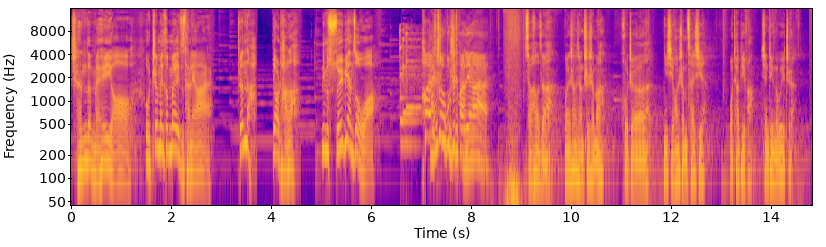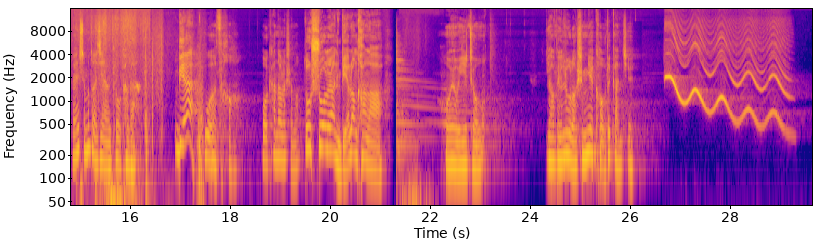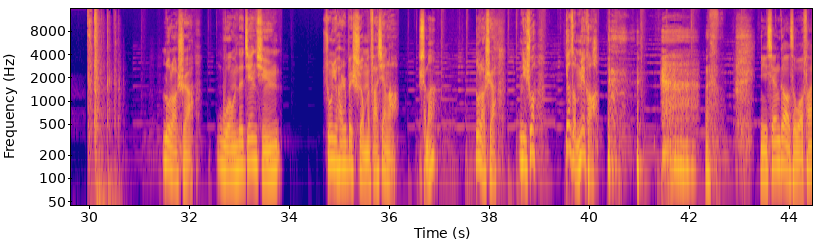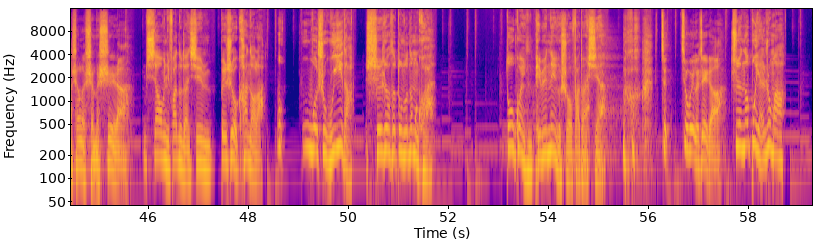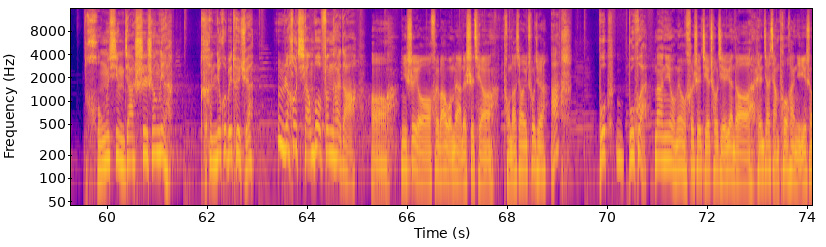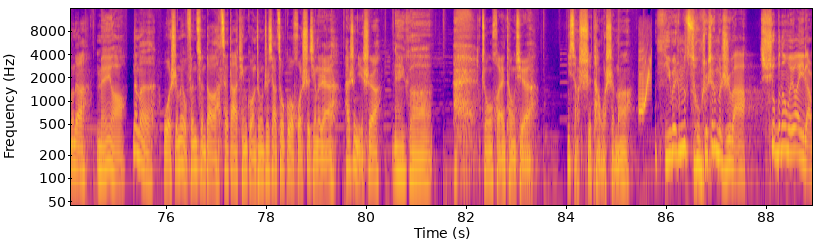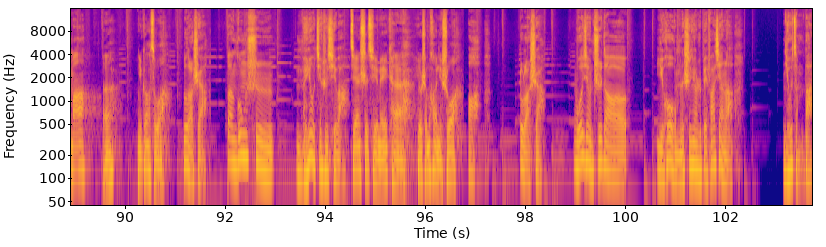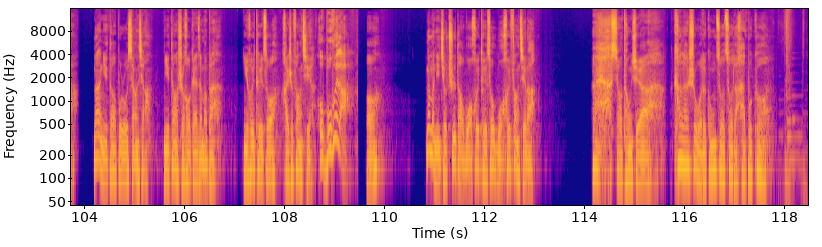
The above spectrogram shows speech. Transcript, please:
真的没有，我真没和妹子谈恋爱，真的。要是谈了，你们随便揍我。还说不是谈恋爱？小耗子，晚上想吃什么？或者你喜欢什么菜系？我挑地方，先定个位置。哎，什么短信啊？给我看看。别！我操！我看到了什么？都说了让你别乱看了。我有一种要被陆老师灭口的感觉。陆老师，我们的奸情终于还是被室友们发现了。什么？陆老师，你说要怎么灭口？你先告诉我发生了什么事啊？下午你发的短信被室友看到了，我我是无意的，谁知道他动作那么快？都怪你偏偏那个时候发短信，就就为了这个啊？这难道不严重吗？同性加师生恋，肯定会被退学，然后强迫分开的。哦，你室友会把我们俩的事情捅到教育处去啊？不，不会。那你有没有和谁结仇结怨到人家想破坏你一生的？没有。那么我是没有分寸到在大庭广众之下做过火事情的人，还是你是啊？那个，唉，钟怀同学，你想试探我什么？你为什么总是这么直白？就不能委婉一点吗？嗯，你告诉我，陆老师啊，办公室没有监视器吧？监视器没开，有什么话你说。哦，陆老师啊，我想知道，以后我们的事情要是被发现了，你会怎么办？那你倒不如想想，你到时候该怎么办？你会退缩还是放弃？我不会的。哦，那么你就知道我会退缩，我会放弃了。哎呀，小同学啊，看来是我的工作做的还不够。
